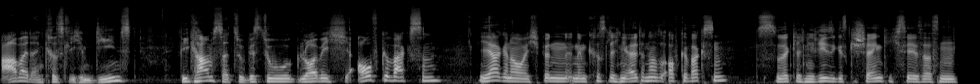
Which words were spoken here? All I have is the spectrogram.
Arbeit, an christlichem Dienst. Wie kam es dazu? Bist du gläubig aufgewachsen? Ja, genau. Ich bin in einem christlichen Elternhaus aufgewachsen. Das ist wirklich ein riesiges Geschenk. Ich sehe es als ein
